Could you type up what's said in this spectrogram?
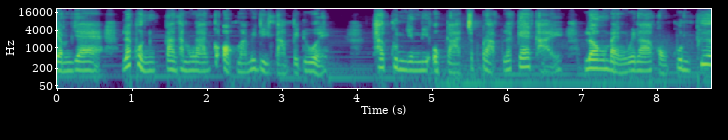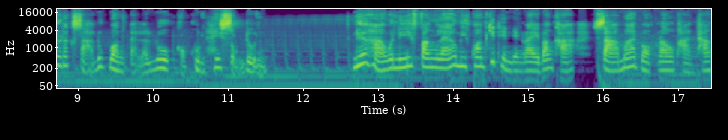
ย่ำแย่ และผลการทำงานก็ออกมาไม่ดีตามไปด้วย ถ้าคุณยังมีโอกาสจะปรับและแก้ไข ลองแบ่งเวลาของคุณเพื่อรักษาลูกบอลแต่ละลูกของคุณให้สมดุล เนื้อหาวันนี้ฟังแล้วมีความคิดเห็นอย่างไรบ้างคะ สามารถบอกเราผ่านทาง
